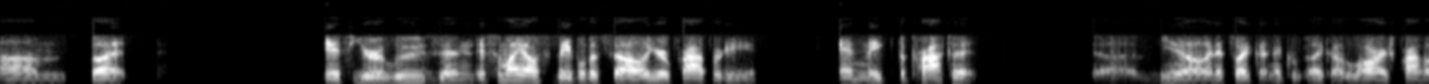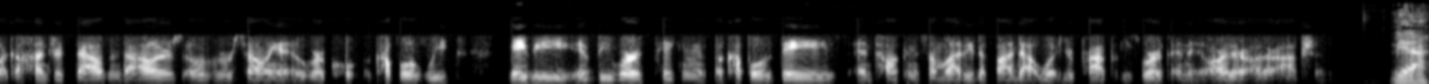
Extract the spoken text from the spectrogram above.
um, but if you're losing, if somebody else is able to sell your property and make the profit uh, you know, and it's like a like a large profit, like a hundred thousand dollars over selling it over a, co- a couple of weeks. Maybe it'd be worth taking a couple of days and talking to somebody to find out what your property's worth and are there other options. Yeah,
